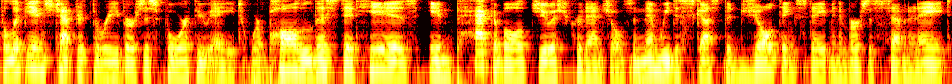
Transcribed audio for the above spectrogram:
Philippians chapter 3, verses 4 through 8, where Paul listed his impeccable Jewish credentials. And then we discussed the jolting statement in verses 7 and 8,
